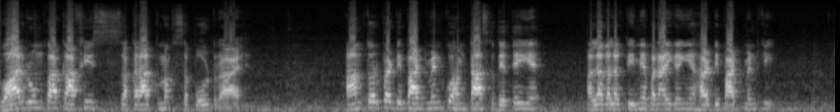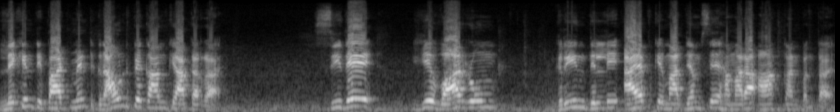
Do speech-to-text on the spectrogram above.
वार रूम का काफ़ी सकारात्मक सपोर्ट रहा है। आमतौर पर डिपार्टमेंट को हम टास्क देते ही हैं अलग अलग टीमें बनाई गई हैं हर डिपार्टमेंट की। लेकिन डिपार्टमेंट ग्राउंड पे काम क्या कर रहा है? सीधे ये war room green Delhi app के माध्यम से हमारा आँख कान बनता है।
